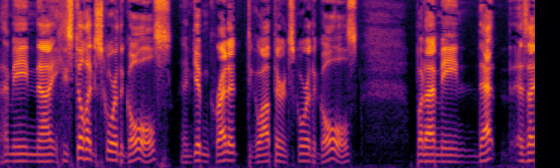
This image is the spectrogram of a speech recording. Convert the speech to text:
I mean, uh, he still had to score the goals, and give him credit to go out there and score the goals. But I mean, that as I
